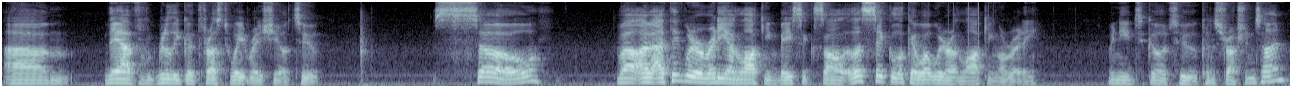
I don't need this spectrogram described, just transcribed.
Um, they have really good thrust-weight ratio, too. So, well, I, I, think we're already unlocking basic solid. Let's take a look at what we're unlocking already. We need to go to construction time.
